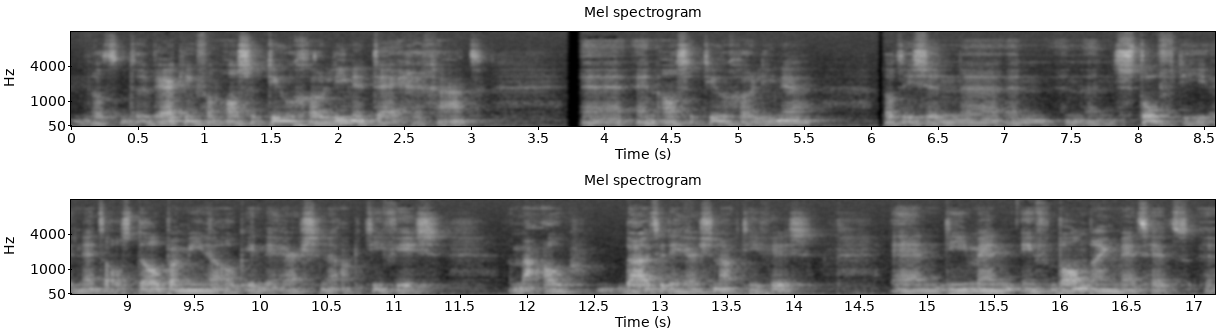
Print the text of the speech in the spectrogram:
dat de werking van acetylcholine tegengaat. Uh, en acetylcholine dat is een, uh, een, een, een, stof die net als dopamine ook in de hersenen actief is, maar ook buiten de hersenen actief is. En die men in verband brengt met het, uh,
